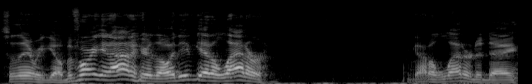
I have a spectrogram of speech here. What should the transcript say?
So there we go. Before I get out of here, though, I did get a letter. I got a letter today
